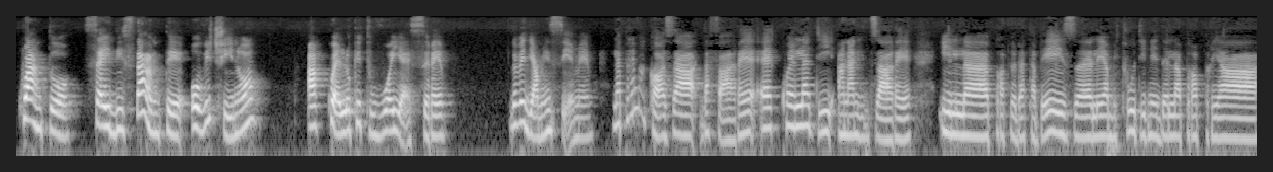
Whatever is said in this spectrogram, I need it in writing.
quanto sei distante o vicino a quello che tu vuoi essere. Lo vediamo insieme. La prima cosa da fare è quella di analizzare il proprio database, le abitudini propria,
